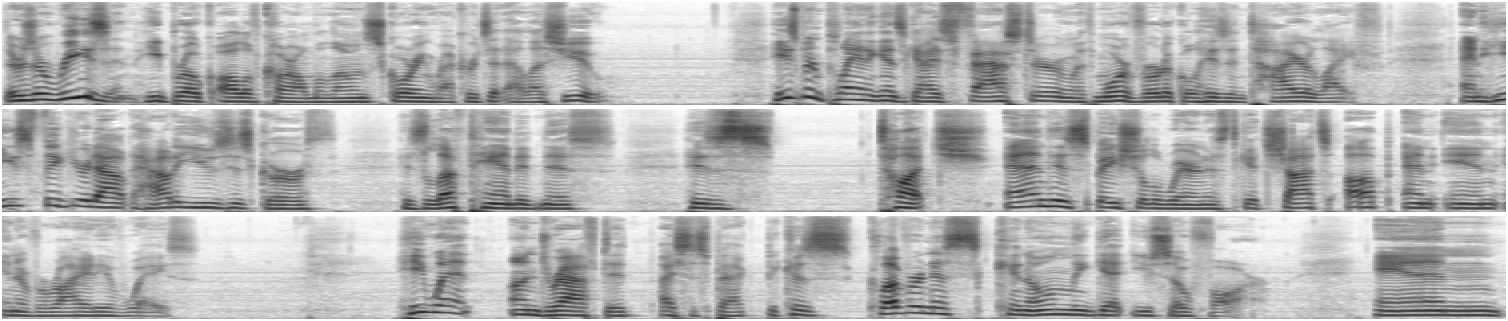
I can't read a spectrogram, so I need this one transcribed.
There's a reason he broke all of Karl Malone's scoring records at LSU. He's been playing against guys faster and with more vertical his entire life, and he's figured out how to use his girth, his left handedness, his touch, and his spatial awareness to get shots up and in in a variety of ways. He went undrafted, I suspect, because cleverness can only get you so far. And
